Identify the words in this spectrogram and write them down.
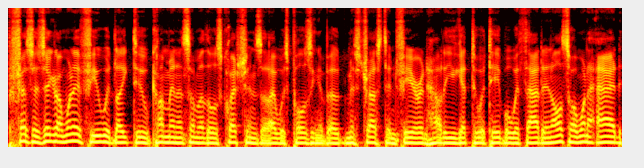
Professor Sigler, I wonder if you would like to comment on some of those questions that I was posing about mistrust and fear, and how do you get to a table with that? And also, I want to add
